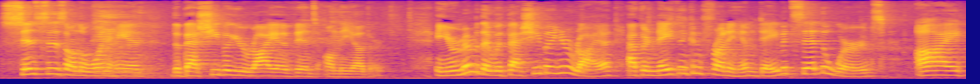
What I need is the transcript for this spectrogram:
Senses on the one hand, the Bathsheba Uriah event on the other. And you remember that with Bathsheba and Uriah, after Nathan confronted him, David said the words, I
